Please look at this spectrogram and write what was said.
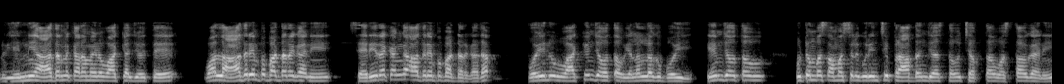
నువ్వు ఎన్ని ఆదరణకరమైన వాక్యాలు చెబితే వాళ్ళు ఆదరింపబడ్డారు కానీ శరీరకంగా ఆదరింపబడ్డారు కదా? పోయి నువ్వు వాక్యం చదువుతావు ఇళ్ళలోకి పోయి. ఏం చదువుతావు? కుటుంబ సమస్యల గురించి ప్రార్థన చేస్తావు చెప్తావు వస్తావు కానీ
